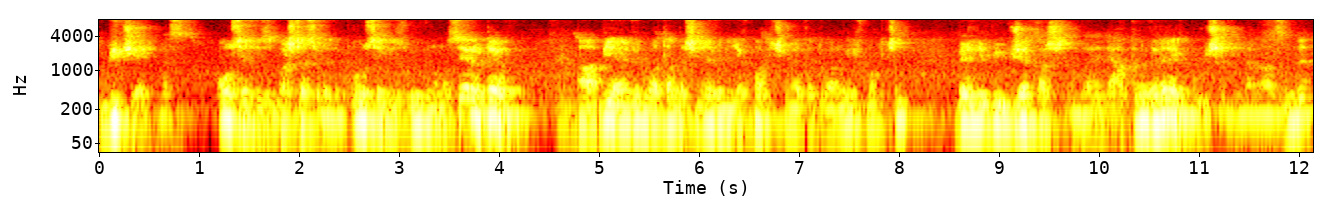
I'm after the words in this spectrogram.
bütçe etmez. 18 başta söyledim. 18 uygulaması her öte yok. Ha, bir evin vatandaşın evini yıkmak için veya duvarını yıkmak için belli bir ücret karşılığında yani hakkını vererek bu işe girmen lazımdı.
